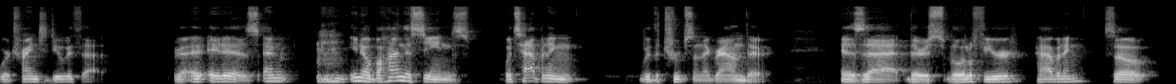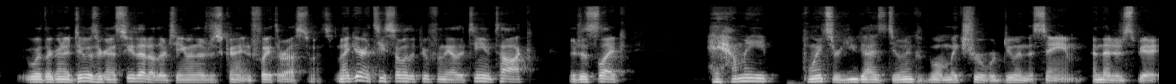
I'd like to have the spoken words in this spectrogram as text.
we're trying to do with that. it, is. And, you know, behind the scenes, what's happening with the troops on the ground there is that there's a little fear happening. So what they're going to do is they're going to see that other team and they're just going to inflate their estimates. And I guarantee some of the people from the other team talk. They're just like, "Hey, how many points are you guys doing? Because we'll make sure we're doing the same." And then it just be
